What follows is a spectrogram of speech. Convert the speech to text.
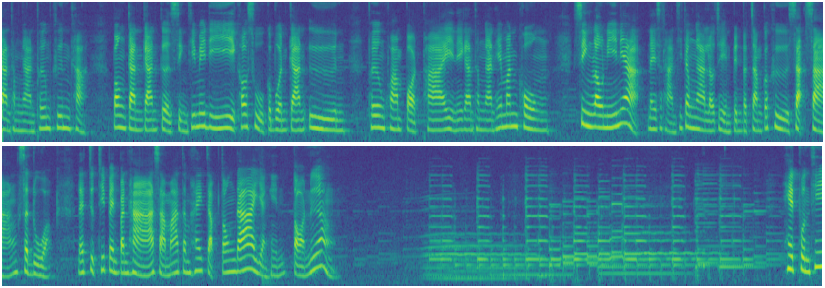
การทำงานเพิ่มขึ้นค่ะ ป้องกันการเกิดสิ่งที่ไม่ดีเข้าสู่กระบวนการอื่น เพิ่มความปลอดภัยในการทำงานให้มั่นคง สิ่งเหล่านี้เนี่ยในสถานที่ทำงานเราจะเห็นเป็นประจำก็คือสะสางสะดวก และจุดที่เป็นปัญหาสามารถทำให้จับต้องได้อย่างเห็นต่อเนื่อง เหตุผลที่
